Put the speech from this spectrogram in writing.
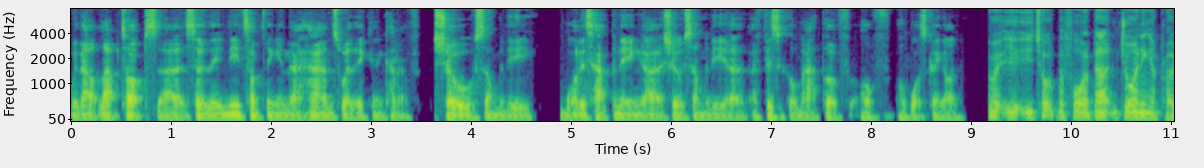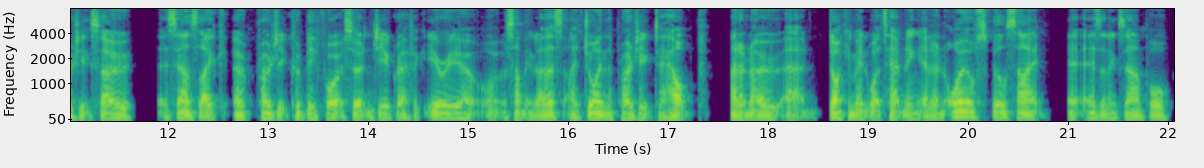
without laptops. Uh, so they need something in their hands where they can kind of show somebody what is happening, uh, show somebody a, a, physical map of, of of what's going on. You, you talked before about joining a project, so it sounds like a project could be for a certain geographic area or something like this. I joined the project to help I don't know, uh, document what's happening at an oil spill site, as an example.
